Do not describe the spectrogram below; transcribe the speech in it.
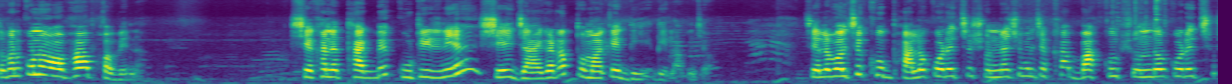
তোমার কোনো অভাব হবে না। সেখানে থাকবে কুটির নিয়ে সেই জায়গাটা তোমাকে দিয়ে দিলাম, যাও। ছেলে বলছে, খুব ভালো করেছ, সন্ন্যাসী বলছে, খা, বাহ, খুব সুন্দর করেছ।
